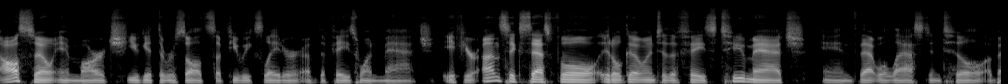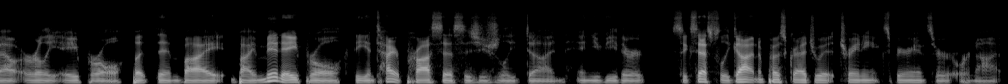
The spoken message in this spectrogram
also in March, you get the results a few weeks later of the phase one match. If you're unsuccessful, it'll go into the phase two match and that will last until about early April. But then by by mid-April, the entire process is usually done and you've either successfully gotten a postgraduate training experience or, or not.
